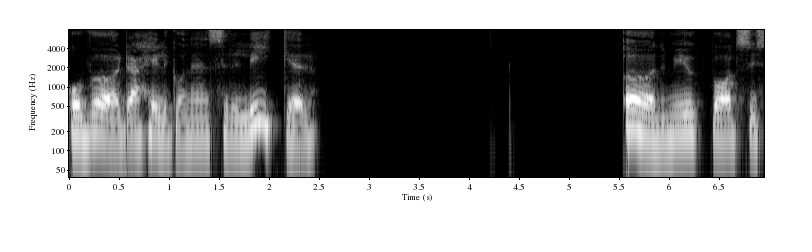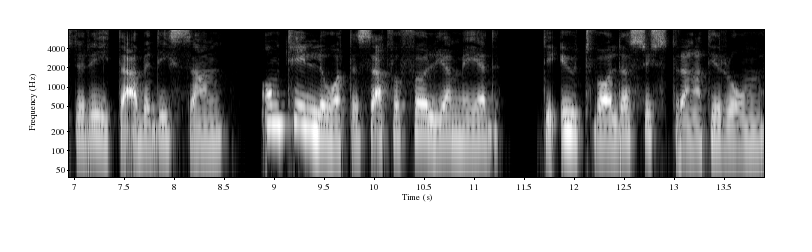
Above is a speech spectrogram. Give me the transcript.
och vörda helgonens reliker. Ödmjukt bad syster Rita abbedissan om tillåtelse att få följa med de utvalda systrarna till Rom.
